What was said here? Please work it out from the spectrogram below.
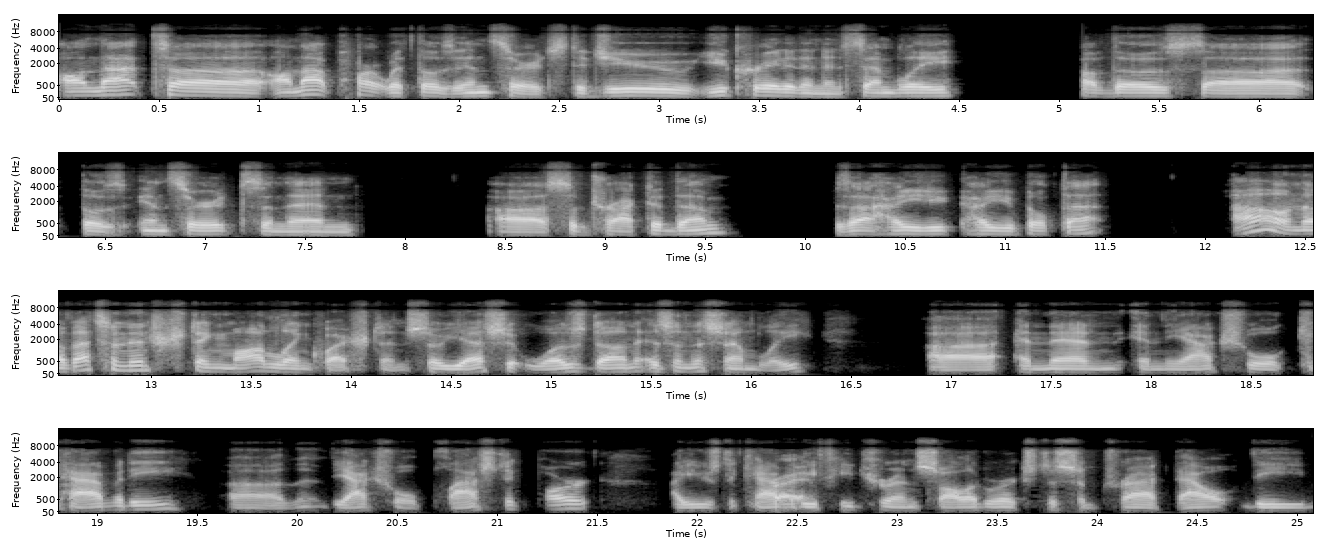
on that, uh, on that part with those inserts, did you, you created an assembly of those, uh, those inserts and then, uh, subtracted them? Is that how you, how you built that? Oh, no, that's an interesting modeling question. So yes, it was done as an assembly. Uh, and then in the actual cavity, uh, the, the, actual plastic part, I used the cavity Right. feature in SolidWorks to subtract out the,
